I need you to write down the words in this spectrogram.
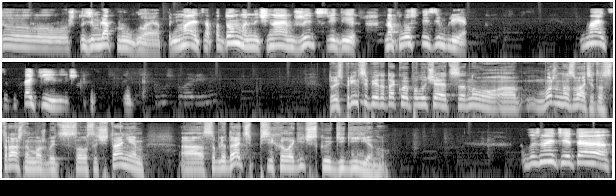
э, что Земля круглая, понимаете? А потом мы начинаем жить среди, на плоской Земле. Понимаете, вот такие вещи. То есть, в принципе, это такое получается, ну, а, можно назвать это страшным, может быть, словосочетанием, а, соблюдать психологическую гигиену. Вы знаете, это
